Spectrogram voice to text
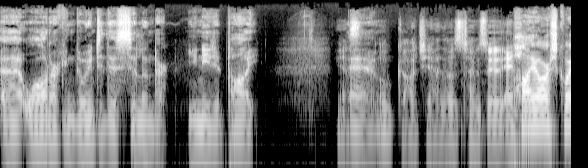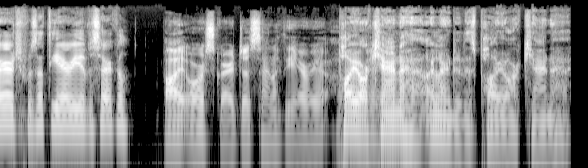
uh, water can go into this cylinder. You needed pi. Yes. Uh, oh god, yeah, those times. And Pi r squared was that the area of a circle? pi or squared does sound like the area. Pi r uh, Carnaha. I learned it as pi r Carnaha.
